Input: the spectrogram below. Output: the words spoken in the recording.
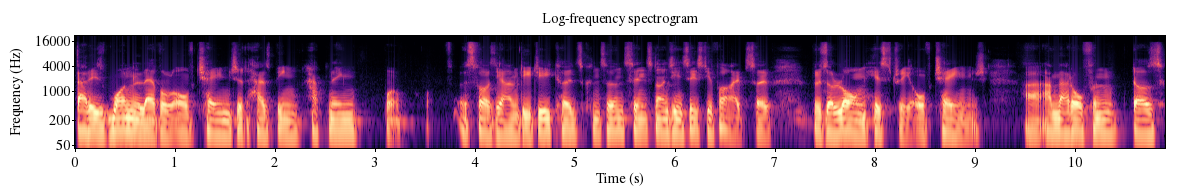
that is one level of change that has been happening, well, as far as the IMDG code is concerned, since 1965. So there's a long history of change, uh, and that often does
